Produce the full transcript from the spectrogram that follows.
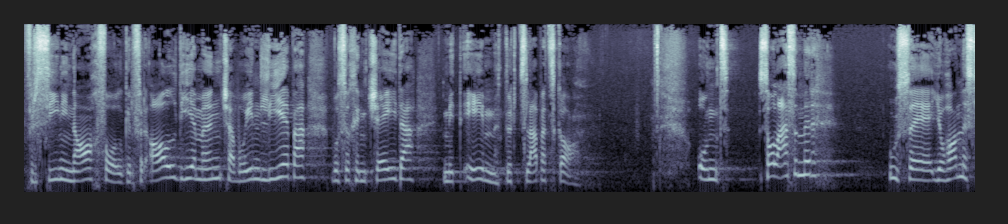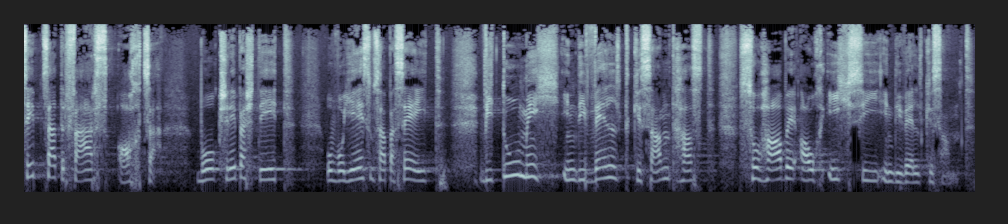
für seine Nachfolger, für all die Menschen, die ihn lieben, die sich entscheiden, mit ihm durchs Leben zu gehen. Und so lesen wir aus äh, Johannes 17, der Vers 18, wo geschrieben steht, und wo Jesus aber sagt, wie du mich in die Welt gesandt hast, so habe auch ich sie in die Welt gesandt.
